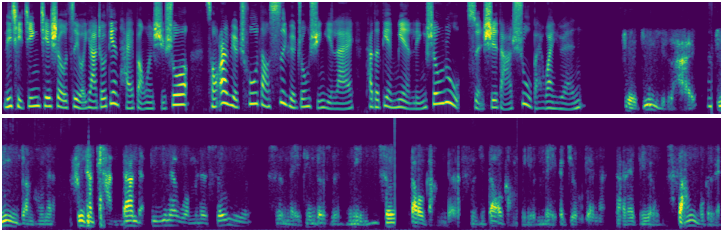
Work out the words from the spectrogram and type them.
李启金接受自由亚洲电台访问时说：“从二月初到四月中旬以来，他的店面零收入，损失达数百万元。解禁以来，经营状况呢非常惨淡的。第一呢，我们的收入是每天都是零收。”到港的司机到港的每个酒店呢，大概只有三五个人，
